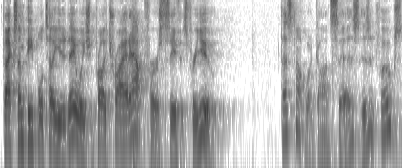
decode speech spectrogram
In fact, some people tell you today, well, you should probably try it out first, see if it's for you. That's not what God says, is it, folks?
